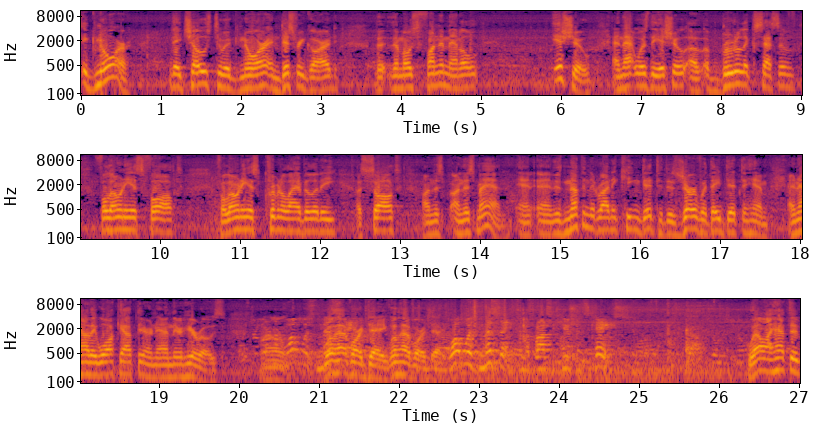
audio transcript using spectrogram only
ignore, they chose to ignore and disregard the, the most fundamental issue, and that was the issue of, of brutal, excessive, felonious fault, felonious criminal liability, assault on this on this man. And, and there's nothing that Rodney King did to deserve what they did to him. And now they walk out there and, and they're heroes. Lerman, what was um, We'll have our day. We'll have our day. What was missing from the prosecution's case? Well, I have to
